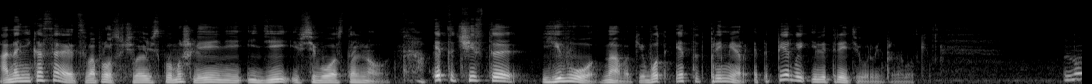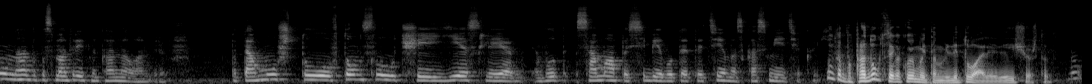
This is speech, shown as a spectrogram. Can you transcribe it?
она не касается вопросов человеческого мышления, идей и всего остального. Это чисто его навыки. Вот этот пример, это первый или третий уровень проработки? Ну, надо посмотреть на канал, Андрюш. Потому что в том случае, если вот сама по себе вот эта тема с косметикой... Ну, там продукция какой-нибудь там Литуаль или еще что-то. Ну,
